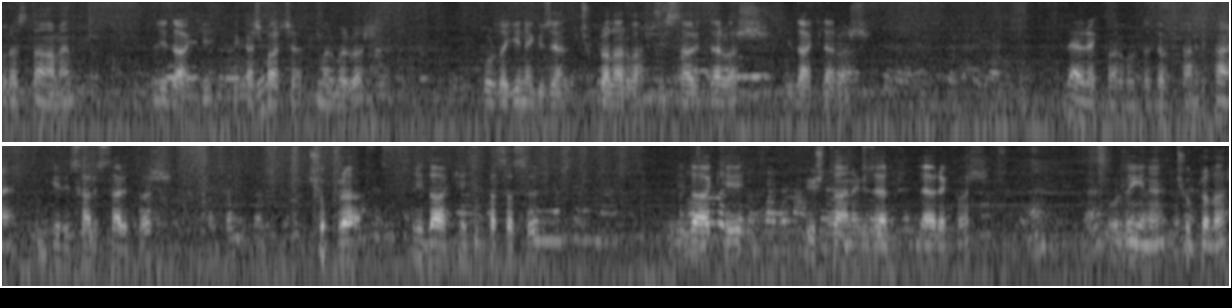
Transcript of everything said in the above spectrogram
Burası tamamen lidaki. Birkaç parça mırmır var. Burada yine güzel çupralar var. istavritler var. Lidakiler var. Levrek var burada dört tane. Bir tane iri sarı istavrit var. Çupra lidaki kasası. Lidaki üç tane güzel levrek var. Burada yine çupralar,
